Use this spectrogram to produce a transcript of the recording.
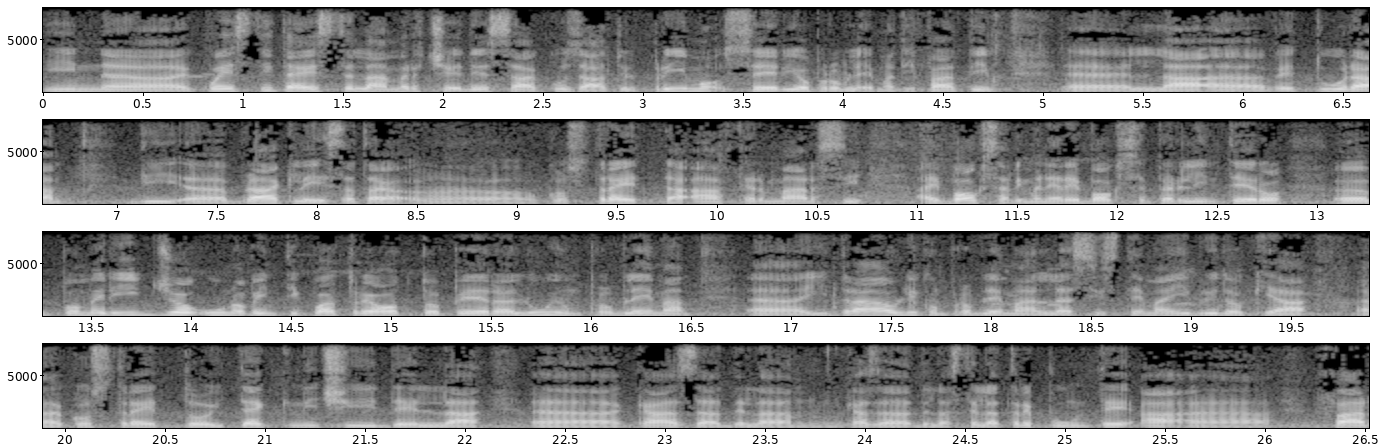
in uh, questi test la Mercedes ha accusato il primo serio problema. Difatti eh, la uh, vettura di uh, Brackley è stata costretta a fermarsi ai box, a rimanere ai box per l'intero pomeriggio, 1.24.8 per lui, un problema idraulico, un problema al sistema ibrido che ha costretto i tecnici della casa, della casa della Stella Tre Punte a far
